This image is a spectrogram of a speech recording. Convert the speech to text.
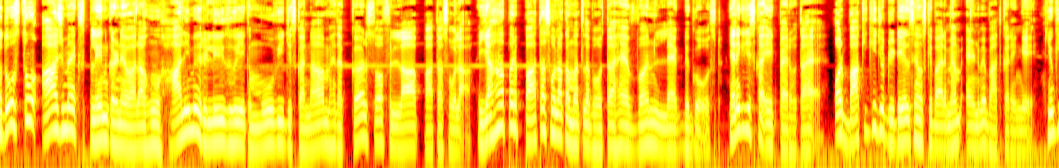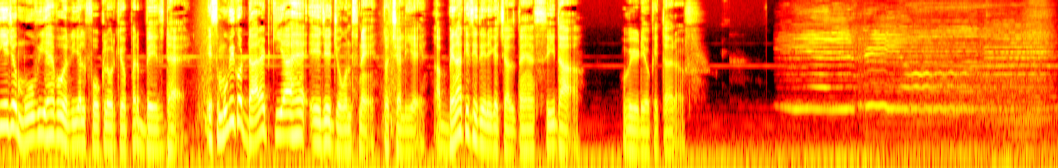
तो दोस्तों, आज मैं एक्सप्लेन करने वाला हूँ, हाल ही में रिलीज़ हुई एक मूवी जिसका नाम है the curse of La Patasola यहाँ पर पातासोला का मतलब होता है वन लेग्ड गोस्ट यानी कि जिसका एक पैर होता है। और बाकी की जो डिटेल्स हैं, उसके बारे में हम एंड में बात करेंगे, क्योंकि ये जो मूवी है, वो रियल फोकलोर के ऊपर बेस्ड है। इस मूवी को डायरेक्ट किया है एजे जोन्स ने। तो चलिए, अब बिना किसी देरी के चलते हैं सीधा वीडियो की तरफ़।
